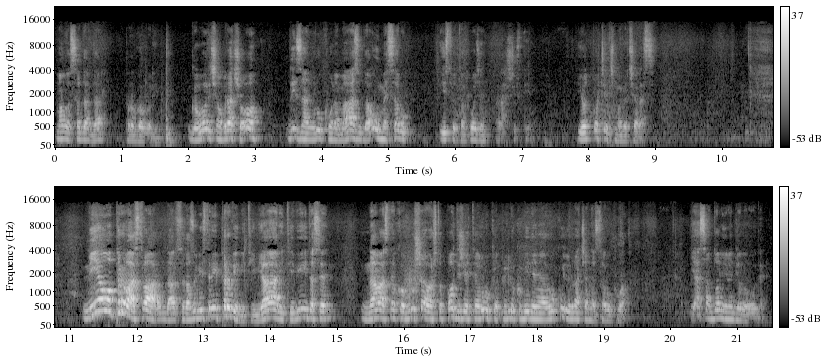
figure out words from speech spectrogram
malo sada da progovorimo. Govorit ćemo, braćo, o dizanju ruku u namazu, da u meselu isto također raščistimo. I odpočet ćemo večeras. Nije ovo prva stvar, da se razumijete vi prvi, niti ja, niti vi, da se na vas neko obrušava što podižete ruke prilikom videnja ruku ili vraćanja sa ruku. Ja sam donio nedjelo ovdje.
